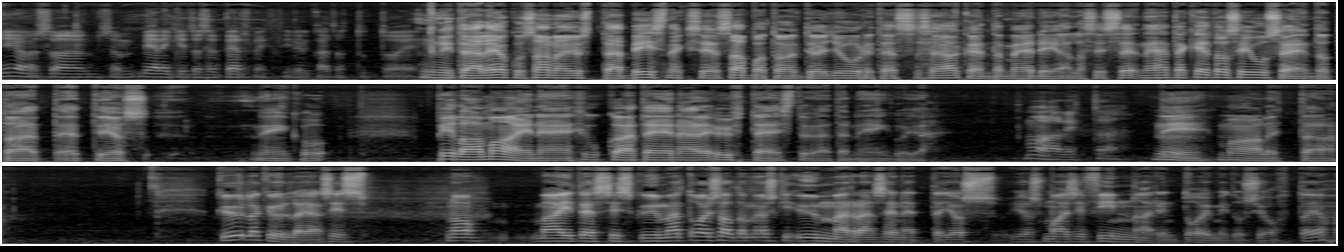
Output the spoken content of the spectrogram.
Joo, se on, se on mielenkiintoisen perspektiivillä katsottu toi. Niin täällä joku sanoi just, että bisneksien sabotointi on juuri tässä se agenda medialla. Siis se, nehän tekee tosi usein, tota, että, että jos niin kuin, pilaa maineen, kukaan tee enää yhteistyötä. Niin, kuin, ja, Maalittaa. niin maalittaa. Kyllä, kyllä. Ja siis, no mä itse siis kyllä mä toisaalta myöskin ymmärrän sen, että jos, jos mä olisin Finnairin toimitusjohtaja,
